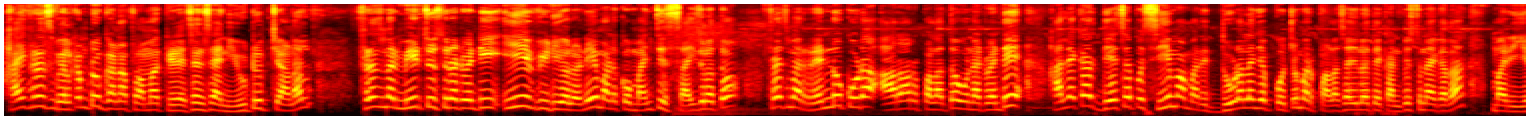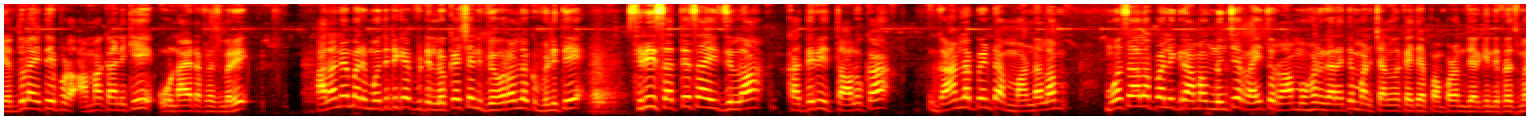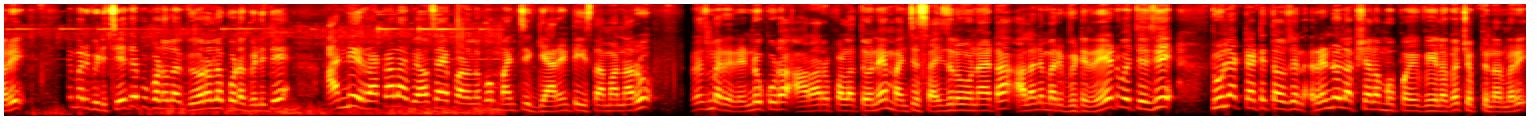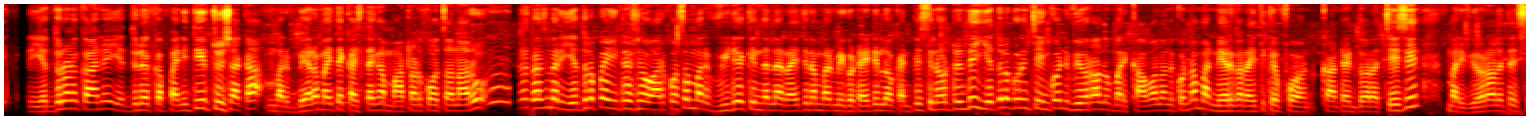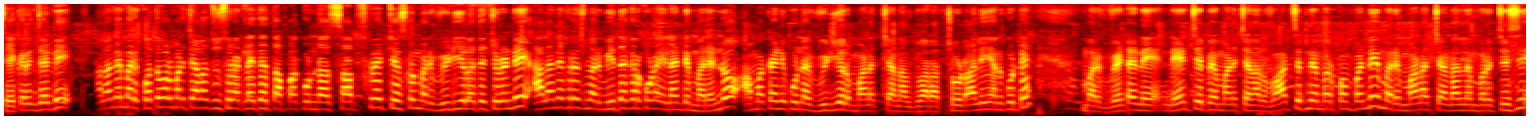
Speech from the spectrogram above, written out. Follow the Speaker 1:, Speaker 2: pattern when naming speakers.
Speaker 1: Hi friends welcome to Gana farmer creations and YouTube channel friends మరి మీరు చూస్తున్నటువంటి ఈ వీడియోలోని మనకు మంచి సైజులతో ఫ్రెండ్స్ మరి రెండు కూడా ఆర్ఆర్ పళ్ళతో ఉన్నటువంటి హల్లెకర్ దేశపు సీమ మరి దూడలని చెప్పుకోవచ్చు. మరి పళ్ళ సైజులు అయితే కనిపిస్తున్నాయి కదా. మరి ఎద్దులు అయితే ఇప్పుడు అమ్మకానికి ఉన్నాయట ఫ్రెండ్స్ మరి. అలానే మరి మొదటిగా వీటి లొకేషన్ వివరాల్లోకి వెళితే శ్రీ సత్యసాయి జిల్లా కదిరి తాలూకా గాండ్లపేంట మండలం మోసాలపల్లి గ్రామం నుంచి రైతు రామ్మోహన్ గారు అయితే మన ఛానల్కి అయితే పంపడం జరిగింది ఫ్రెండ్స్ మరి మరి వీటి చేతేపు పనుల వివరాలకు కూడా వెళితే అన్ని రకాల వ్యవసాయ పనులకు మంచి గ్యారంటీ ఇస్తామన్నారు. ఫ్రెండ్స్ మరి రెండు కూడా ఆర్ఆర్ పళ్ళతోనే మంచి సైజులో ఉన్నాయట. అలానే మరి వీటి రేట్ వచ్చేసి టూ ల్యాక్ థర్టీ థౌజండ్ రెండు లక్షల ముప్పై వేలుగా చెప్తున్నారు. మరి ఎద్దులను కానీ ఎద్దుల యొక్క పనితీరు చూశాక మరి బేరం అయితే ఖచ్చితంగా మాట్లాడుకోవచ్చు అన్నారు రోజు మరి ఎద్దులపై ఇంట్రెస్ట్ ఉన్న వారి కోసం మరి వీడియో కింద రైతు నెంబర్ మీకు టైటిల్లో కనిపిస్తూనే ఉంటుంది. ఎద్దుల గురించి ఇంకొన్ని వివరాలు మరి కావాలనుకున్నా మరి నేరుగా రైతుకే ఫోన్ కాంటాక్ట్ ద్వారా చేసి మరి వివరాలు అయితే సేకరించండి. అలానే మరి కొత్త వాళ్ళు మన ఛానల్ చూస్తున్నట్లయితే తప్పకుండా సబ్స్క్రైబ్ చేసుకొని మరి వీడియోలు అయితే చూడండి. అలానే ఫ్రెండ్స్ మరి మీ దగ్గర కూడా ఇలాంటి మరెన్నో అమ్మకానికి ఉన్న వీడియోలు మన ఛానల్ ద్వారా చూడాలి అనుకుంటే మరి వెంటనే నేను చెప్పే మన ఛానల్ వాట్సాప్ నెంబర్ పంపండి. మరి మన ఛానల్ నెంబర్ వచ్చేసి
